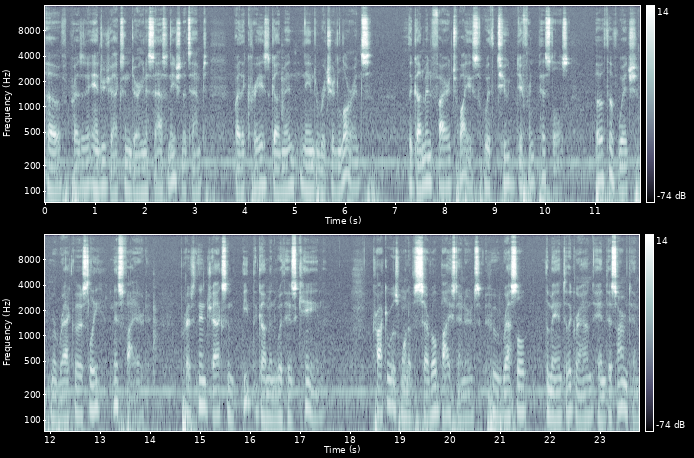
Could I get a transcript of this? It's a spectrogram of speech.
of President Andrew Jackson during an assassination attempt by the crazed gunman named Richard Lawrence. The gunman fired twice with two different pistols, both of which miraculously misfired. President Jackson beat the gunman with his cane. Crockett was one of several bystanders who wrestled the man to the ground and disarmed him.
